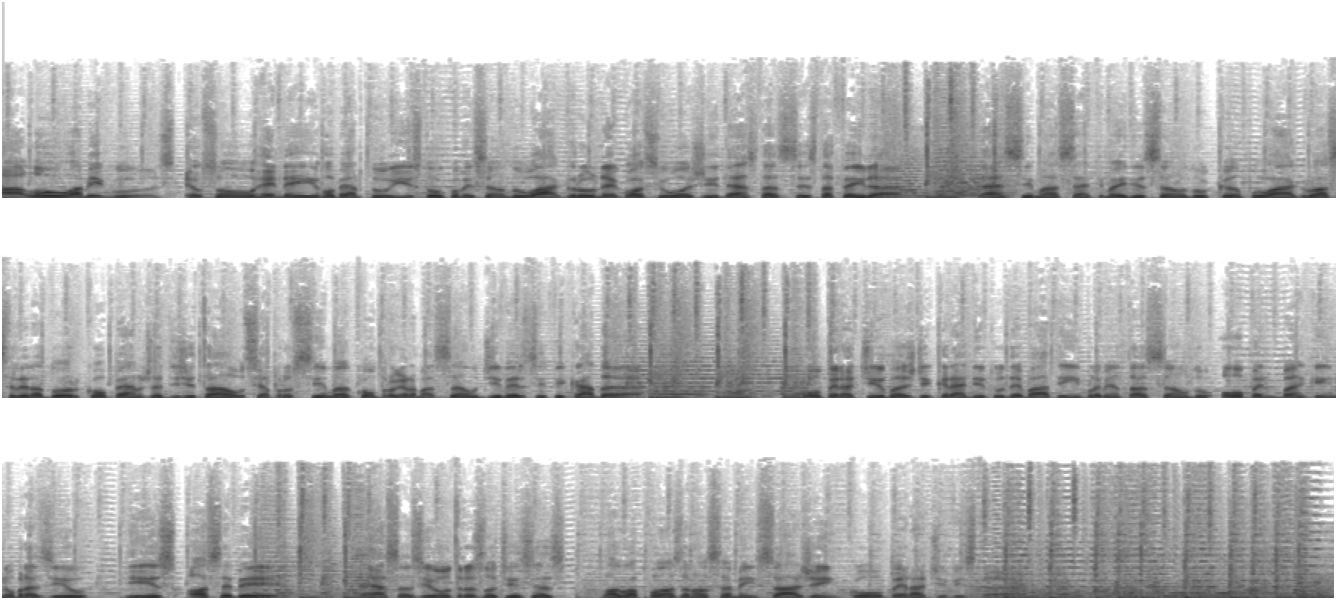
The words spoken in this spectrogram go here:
Alô, amigos! Eu sou Renê Roberto e estou começando o agronegócio hoje, desta sexta-feira. 17 edição do Campo Agro Acelerador Coperja Digital se aproxima com programação diversificada. Cooperativas de crédito debatem implementação do Open Banking no Brasil, diz OCB. Essas e outras notícias logo após a nossa mensagem cooperativista.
